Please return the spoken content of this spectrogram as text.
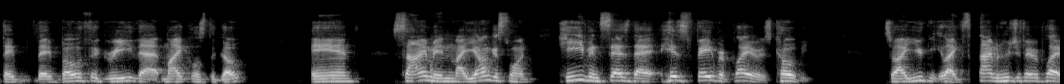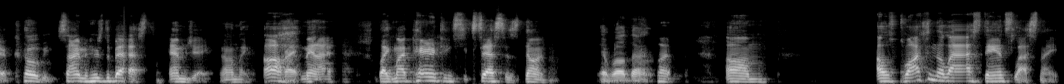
they they both agree that Michael's the goat. And Simon, my youngest one, he even says that his favorite player is Kobe. So I you can like Simon, who's your favorite player? Kobe. Simon, who's the best? MJ. And I'm like, oh right. man, I like my parenting success is done. Yeah, well done. But um I was watching The Last Dance last night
